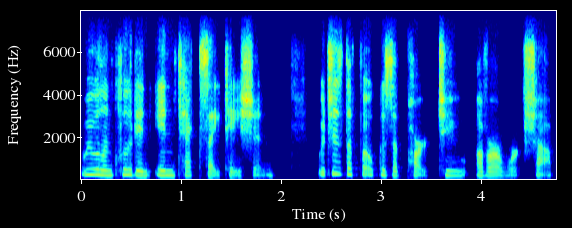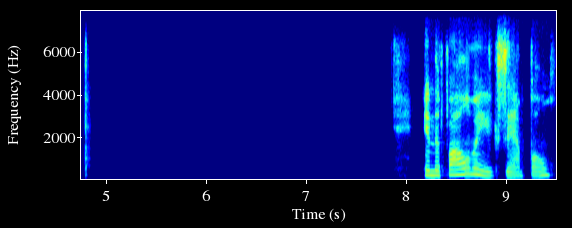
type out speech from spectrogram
we will include an in-text citation, which is the focus of part two of our workshop. In the following example,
